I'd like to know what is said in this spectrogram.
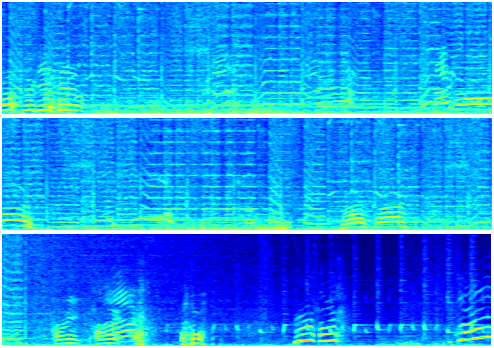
ばすぎ。ナイスナイス。寒い寒い。おうう寒い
